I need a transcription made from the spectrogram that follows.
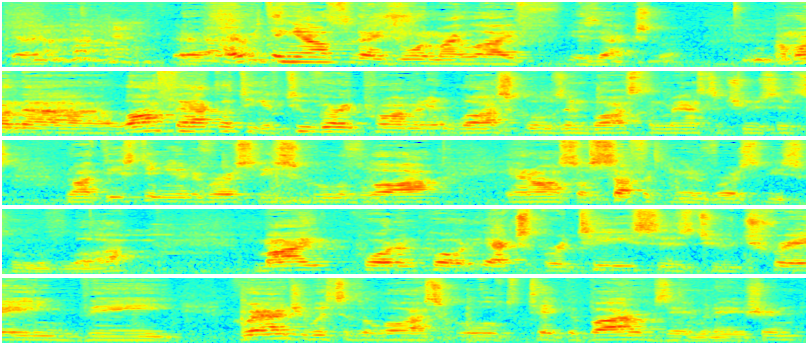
okay? Uh, everything else that I do in my life is extra. I'm on the law faculty of two very prominent law schools in Boston, Massachusetts, Northeastern University School of Law, and also Suffolk University School of Law. My quote-unquote expertise is to train the graduates of the law school to take the bar examination.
